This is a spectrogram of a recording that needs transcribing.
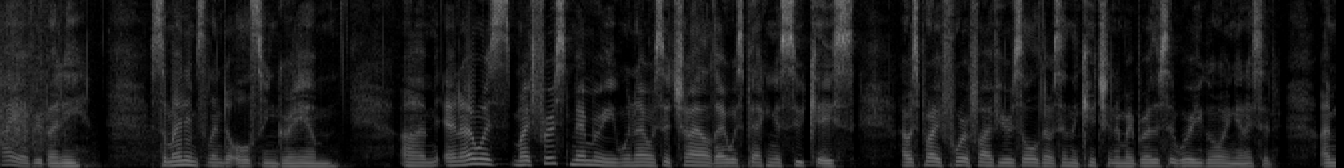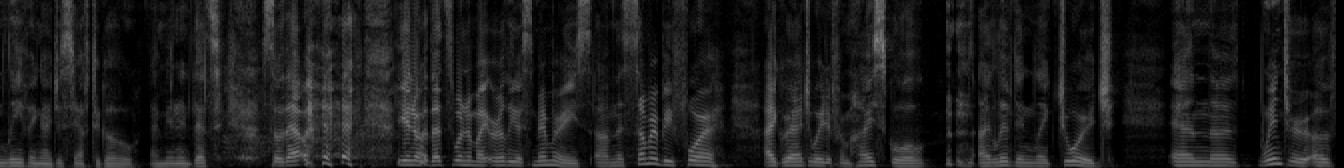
Hi, everybody. So, my name's Linda Olson Graham. Um, and I was, my first memory when I was a child, I was packing a suitcase. I was probably four or five years old. I was in the kitchen, and my brother said, Where are you going? And I said, I'm leaving. I just have to go. I mean, that's, so that, you know, that's one of my earliest memories. Um, the summer before I graduated from high school, I lived in Lake George. And the winter of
